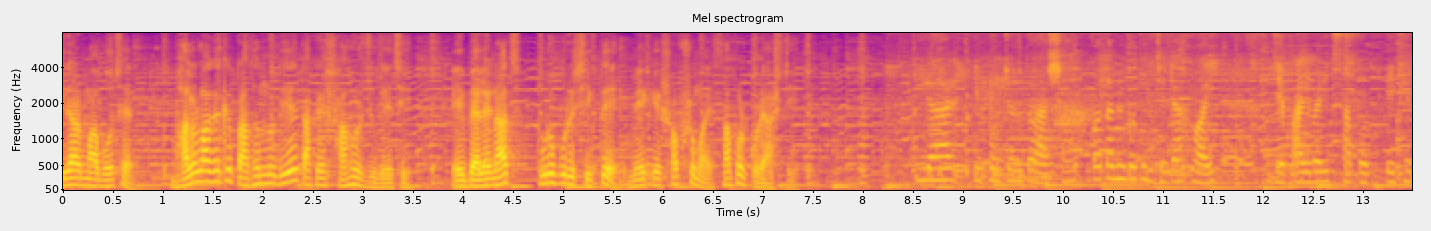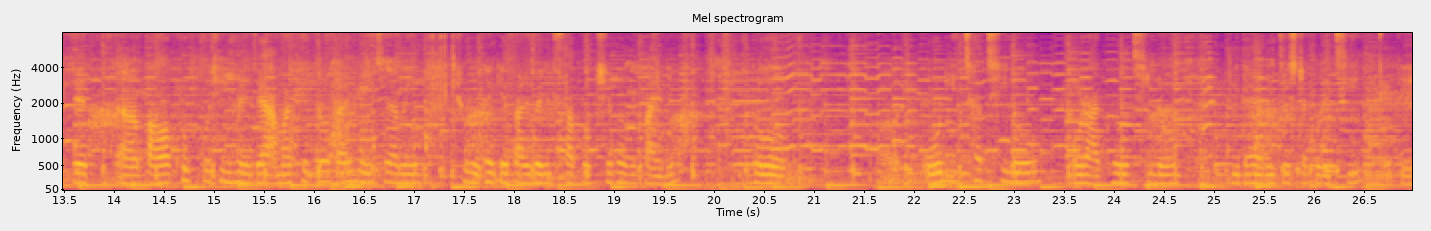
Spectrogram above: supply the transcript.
ইরার মা বলছেন, ভালো লাগাকে প্রাধান্য দিয়ে তাকে সাহস জুগিয়েছি। এই ব্যালে নাচ পুরোপুরি শিখতে মেয়েকে সবসময় সাপোর্ট করে আসছি। ইরার এ পর্যন্ত আসা গতানুগতিক যেটা হয় যে পারিবারিক সাপোর্ট এক্ষেত্রে পাওয়া খুব কঠিন হয়ে যায়। আমার ক্ষেত্রেও তাই হয়েছে। আমি শুরু থেকে পারিবারিক সাপোর্ট সেভাবে পাইনি। তো ওর ইচ্ছা ছিল, ওর আগ্রহ ছিল, বিধায় আমি চেষ্টা করেছি ওকে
